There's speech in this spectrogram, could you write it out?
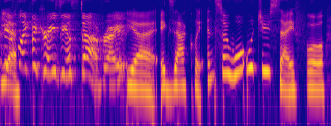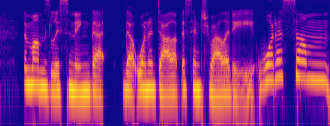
yeah. it's like the craziest stuff right? Yeah exactly. And so what would you say for the mums listening that that want to dial up the sensuality? What are some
